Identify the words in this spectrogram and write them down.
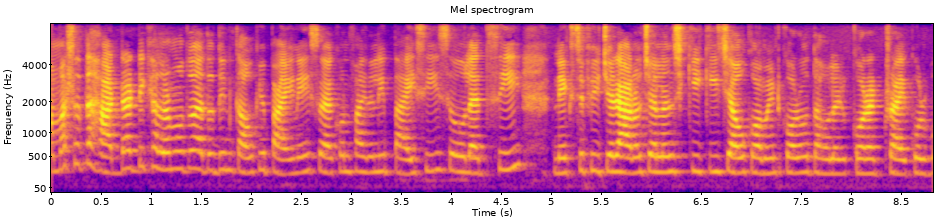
আমার সাথে হাড্ডাহাড্ডি খেলার মতো এতদিন কাউকে পাই নাই সো এখন ফাইনালি পাইছি সো লেটস সি নেক্সট ফিউচারে আরও চ্যালেঞ্জ কি কি চাও কমেন্ট করো, তাহলে করার ট্রাই করব।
